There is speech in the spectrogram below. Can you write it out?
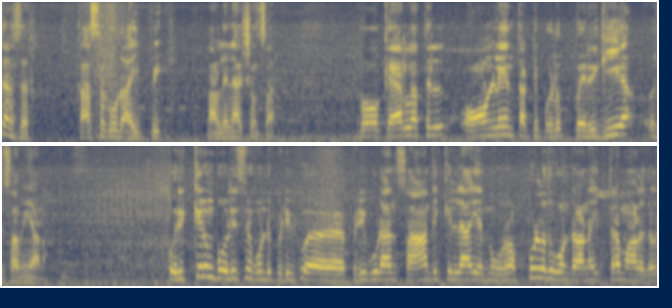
നമസ്കാരം sir. Kasaragod I P Nalinakshan sir. ഇപ്പോൾ കേരളത്തിൽ ഓൺലൈൻ തട്ടിപ്പുകൾ പെരുകിയ ഒരു സമയമാണ്. ഒരിക്കലും പോലീസിനെ കൊണ്ട് പിടി പിടികൂടാൻ സാധിക്കില്ല എന്ന് ഉറപ്പുള്ളത് കൊണ്ടാണ് ഇത്തരം ആളുകൾ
